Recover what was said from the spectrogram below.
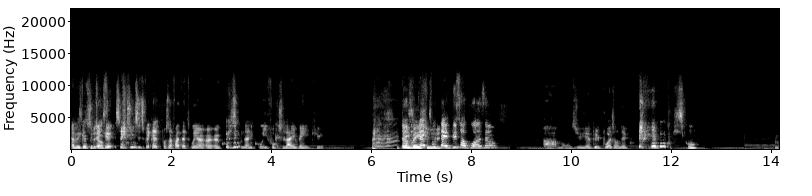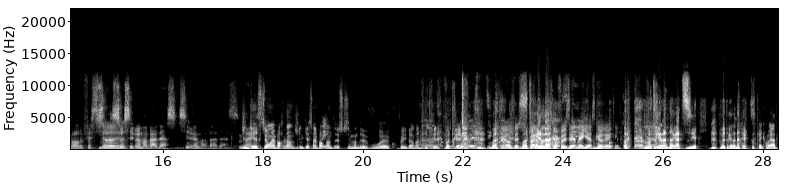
Avec un c'est peu de vrai, chance. que, c'est- vrai que pour se faire tatouer un, un, un coup dans le cou, il faut que tu l'aies vaincu? T'aies- vaincu. faut que t'aies bu son poison. Ah mon dieu, il a bu le poison d'un coup, d'un coup qui se coud. Bon, ben, fascinant. Ça, ça c'est vraiment badass. C'est vraiment badass. J'ai une Ben, question importante. J'ai une question importante. Excusez-moi de vous euh, couper pendant Non, votre, c'est votre, votre, Non, Votre super élan. important ce qu'on faisait, mais c'est correct. votre élan narratif. Votre élan narratif incroyable.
